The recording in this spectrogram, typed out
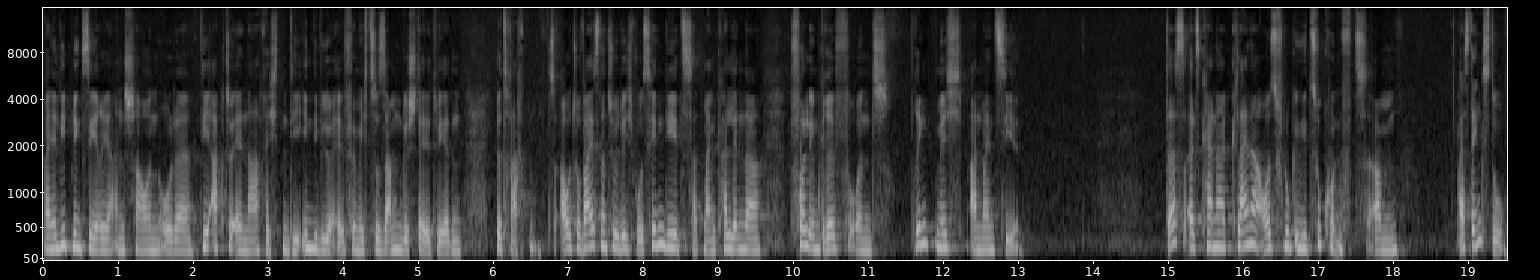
meine Lieblingsserie anschauen oder die aktuellen Nachrichten, die individuell für mich zusammengestellt werden, betrachten. Das Auto weiß natürlich, wo es hingeht, es hat meinen Kalender voll im Griff und bringt mich an mein Ziel. Das als kleiner, kleiner Ausflug in die Zukunft. Ähm, was denkst du?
